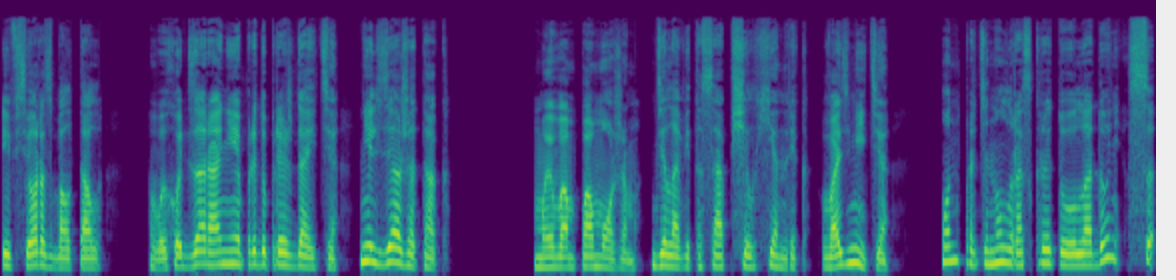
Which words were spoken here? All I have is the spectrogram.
и все разболтал. Вы хоть заранее предупреждайте, нельзя же так». «Мы вам поможем», — деловито сообщил Хенрик. «Возьмите». Он протянул раскрытую ладонь с...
